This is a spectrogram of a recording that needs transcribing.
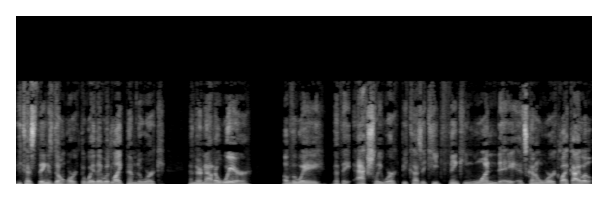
because things don't work the way they would like them to work and they're not aware of the way that they actually work because they keep thinking one day it's going to work like I would,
